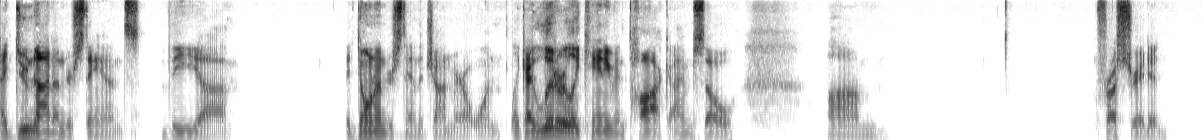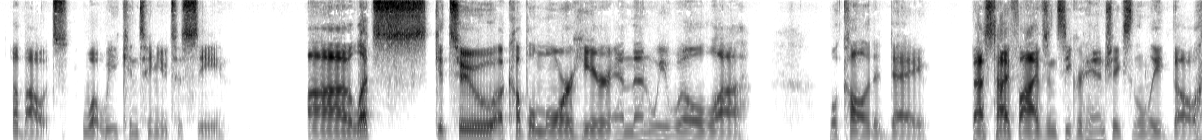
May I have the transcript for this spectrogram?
I do not understand the uh I don't understand the Jon Merrill one. Like I literally can't even talk. I'm so um frustrated about what we continue to see. Uh let's get to a couple more here and then we will uh we'll call it a day. Best high fives and secret handshakes in the league though.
